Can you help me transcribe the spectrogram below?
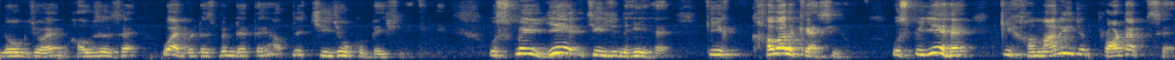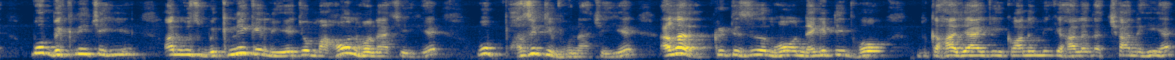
लोग जो है हाउसेस है, वो एडवर्टाइजमेंट देते हैं अपने चीज़ों को बेचने के लिए। उसमें ये चीज़ नहीं है कि खबर कैसी हो। उसमें ये है कि हमारी जो प्रोडक्ट्स है, वो बिकनी चाहिए और उस बिकने के लिए जो माहौल होना चाहिए वो पॉजिटिव होना चाहिए। अगर क्रिटिसिज्म हो नेगेटिव हो, कहा जाए कि इकोनॉमी की हालत अच्छा नहीं है,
